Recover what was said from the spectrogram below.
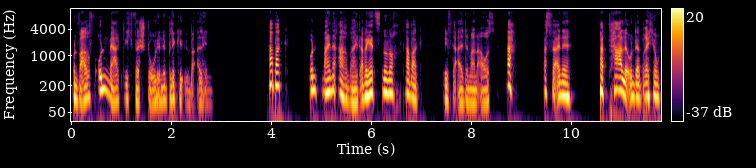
und warf unmerklich verstohlene Blicke überall hin. »Tabak und meine Arbeit, aber jetzt nur noch Tabak«, rief der alte Mann aus. »Ah, was für eine fatale Unterbrechung!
